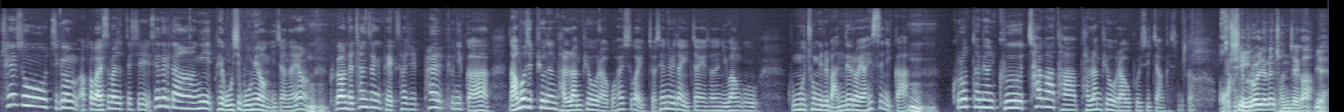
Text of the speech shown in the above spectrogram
최소 지금 아까 말씀하셨듯이 새누리당이 155명이잖아요. 그 가운데 찬성이 148표니까 나머지 표는 반란표라고 할 수가 있죠. 새누리당 입장에서는 이완구 국무총리를 만들어야 했으니까. 음. 그렇다면 그 차가 다 반란표라고 볼 수 있지 않겠습니까? 혹시 그러려면 전제가 예.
